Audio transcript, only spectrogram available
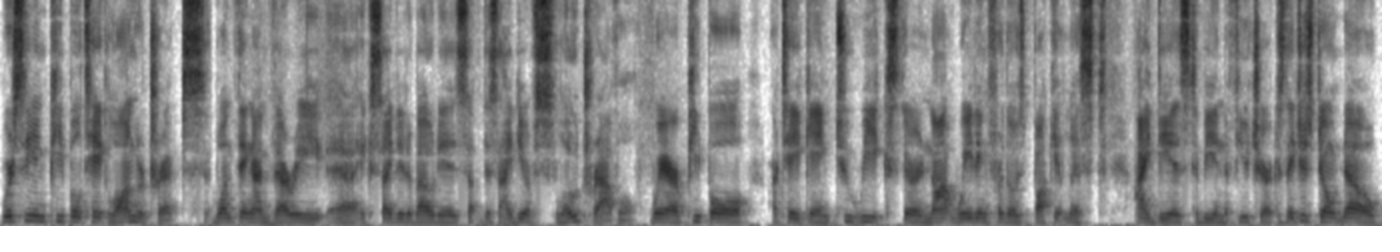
we're seeing people take longer trips. One thing I'm very uh, excited about is this idea of slow travel, where people are taking two weeks. They're not waiting for those bucket list ideas to be in the future because they just don't know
